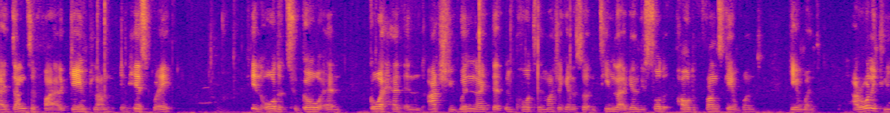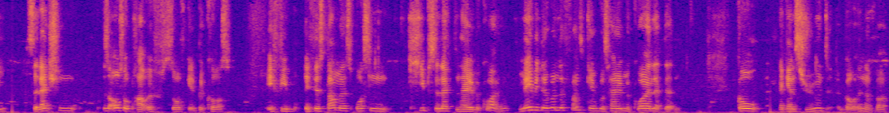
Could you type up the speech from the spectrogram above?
identify a game plan in his way in order to go and go ahead and actually win like that important match against a certain team. Like again, you saw how the France game went. Game went. Ironically, selection is also part of Southgate because if he if his dumbest wasn't keep selecting Harry Maguire, maybe they win the France game because Harry Maguire let them go against Giroud go in. But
